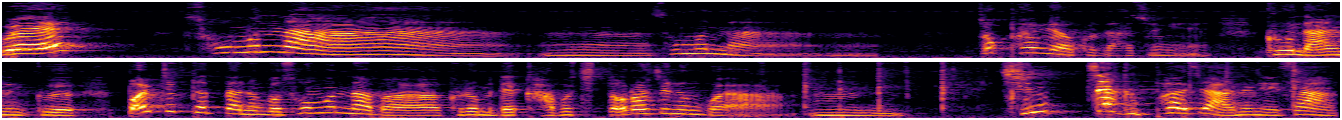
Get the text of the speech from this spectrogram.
왜? 소문나. 음, 소문나. 쪽팔려, 그 나중에. 그리고 나는 그 뻘짓했다는 거 소문나 봐. 그러면 내 값어치 떨어지는 거야. 음. 진짜 급하지 않은 이상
